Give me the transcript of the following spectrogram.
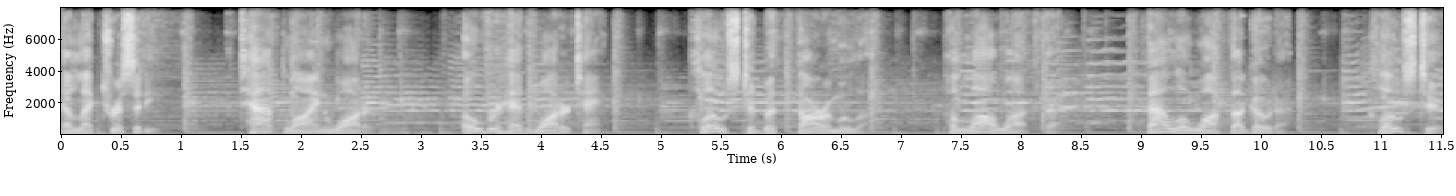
Electricity. Tap line water. Overhead water tank. Close to Battharamulla. Pelawattha. Thalawathugoda. Close to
